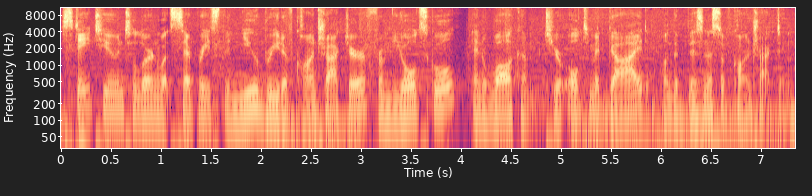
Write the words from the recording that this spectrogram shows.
Stay tuned to learn what separates the new breed of contractor from the old school, and welcome to your ultimate guide on the business of contracting.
